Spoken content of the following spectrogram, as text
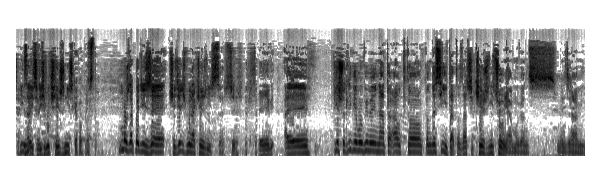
Czyli zaliczyliśmy księżniczkę po prostu. Można powiedzieć, że siedzieliśmy na księżniczce. Czy, yy, yy, pieszczotliwie mówimy na to autko Condesita, to znaczy księżniczunia, mówiąc między nami.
